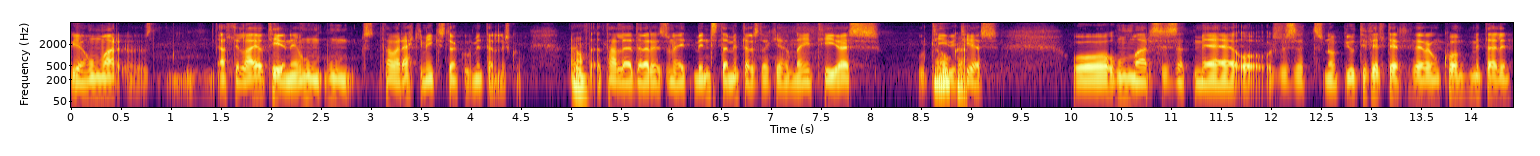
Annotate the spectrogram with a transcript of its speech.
Já, hún var allt í lagi á tíunni, hún, hún, það var ekki mikið stökk úr myndalinu sko. Það talið að þetta verið svona eitt minnsta myndalistökki hérna í 10S úr 10 Ok. í 10S og hún var sagt, með sagt, svona beauty filter þegar hún kom myndalinn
